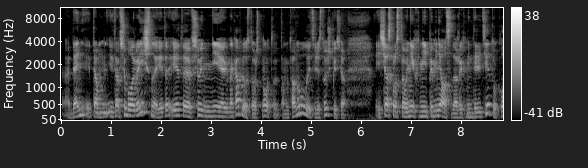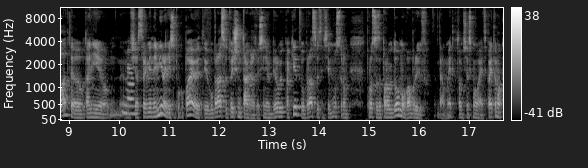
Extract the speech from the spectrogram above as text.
да, и там, mm-hmm. и там все было ограничено, и это, и это все не накапливалось, потому что ну, вот, там утонуло, эти листочки, и все. И сейчас просто у них не поменялся даже их менталитет, уклад. Вот они да. сейчас современный мир, они все покупают и выбрасывают точно так же. То есть они берут пакет, выбрасывают со всем мусором просто за порог дома в обрыв. Там, это потом все смывается. Поэтому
